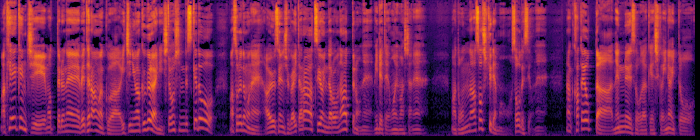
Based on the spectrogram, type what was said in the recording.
まあ経験値持ってるね、ベテラン枠は1、2枠ぐらいにしてほしいんですけど、まあそれでもね、ああいう選手がいたら強いんだろうなってのをね、見てて思いましたね。まあどんな組織でもそうですよね。なんか偏った年齢層だけしかいないと、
